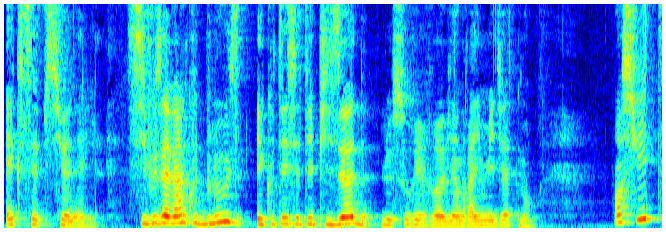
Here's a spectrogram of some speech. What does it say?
exceptionnelle. Si vous avez un coup de blues, écoutez cet épisode, le sourire reviendra immédiatement. Ensuite,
